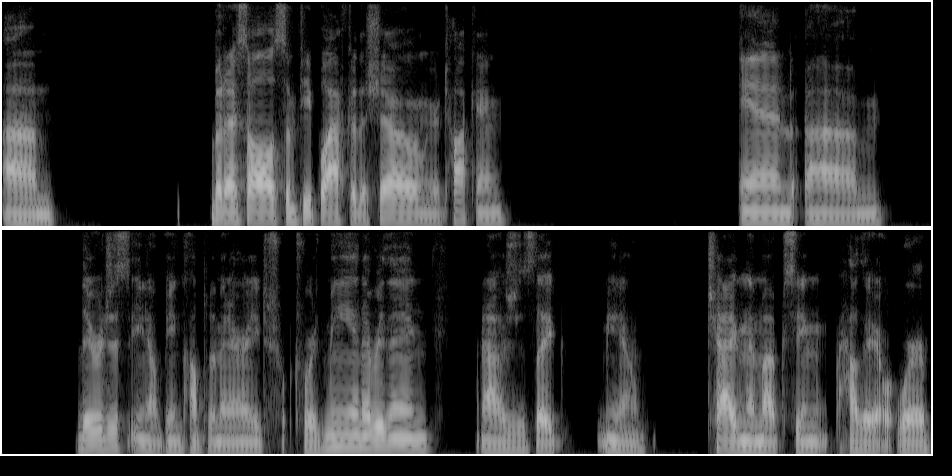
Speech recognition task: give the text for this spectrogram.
Um, but I saw some people after the show and we were talking, and um, they were just you know being complimentary t- towards me and everything, and I was just like you know chatting them up, seeing how they were.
